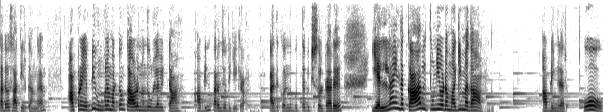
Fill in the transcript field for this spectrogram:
கதவை சாத்தியிருக்காங்க. அப்புறம் எப்படி உங்களை மட்டும் காவலன் வந்து உள்ளே விட்டான்? அப்படின்னு பரஞ்சோதி கேட்குறான். அதுக்கு வந்து புத்த பிக்ஷு சொல்கிறாரு எல்லாம் இந்த காவி துணியோட மகிமை தான் அப்படிங்கிறாரு. ஓ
